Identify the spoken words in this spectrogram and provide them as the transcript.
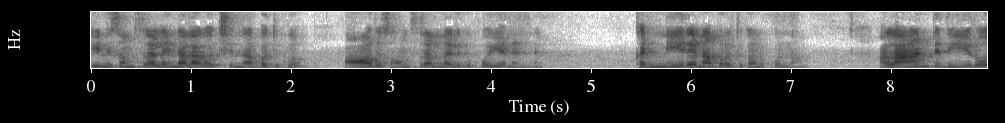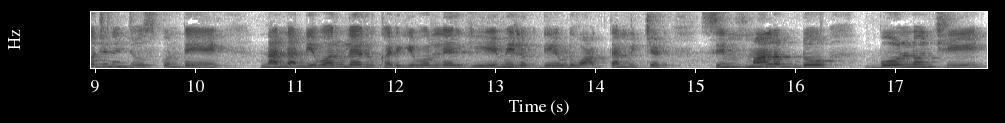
ఎన్ని సంవత్సరాలైంది అలాగ వచ్చింది ఆ బతుకు? ఆరు సంవత్సరాలు నలిగిపోయానండి. నేను కన్నీరే నా బ్రతుకు అనుకున్నాను. అలాంటిది ఈరోజు నేను చూసుకుంటే నన్ను అన్నివారు లేరు కడిగేవారు లేరు ఏమీ లేవు. దేవుడు వాగ్దానం ఇచ్చాడు. సింహాల డో బోల్లోంచి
